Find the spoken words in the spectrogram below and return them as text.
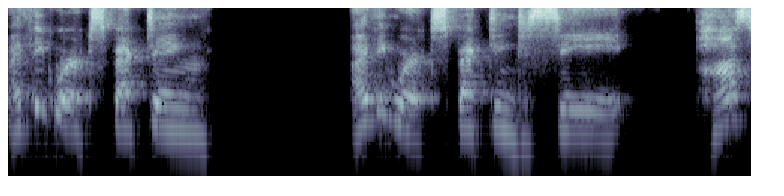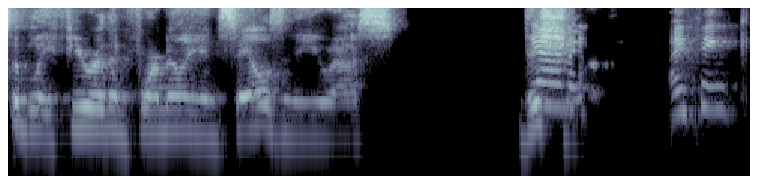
I think we're expecting, I think we're expecting to see possibly fewer than 4 million sales in the US this year. I think,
